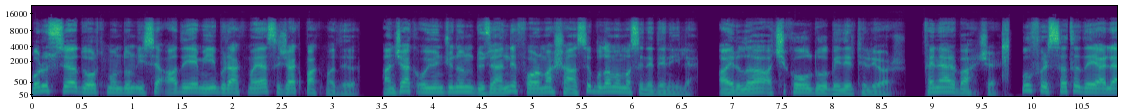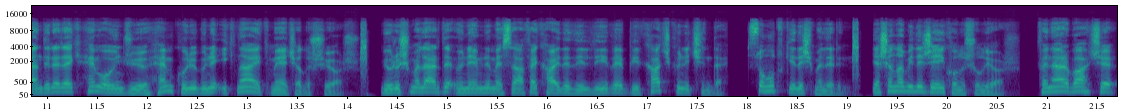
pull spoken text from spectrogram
Borussia Dortmund'un ise Adeyemi'yi bırakmaya sıcak bakmadığı, ancak oyuncunun düzenli forma şansı bulamaması nedeniyle ayrılığa açık olduğu belirtiliyor. Fenerbahçe, bu fırsatı değerlendirerek hem oyuncuyu hem kulübünü ikna etmeye çalışıyor. Görüşmelerde önemli mesafe kaydedildiği ve birkaç gün içinde somut gelişmelerin yaşanabileceği konuşuluyor. Fenerbahçe,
